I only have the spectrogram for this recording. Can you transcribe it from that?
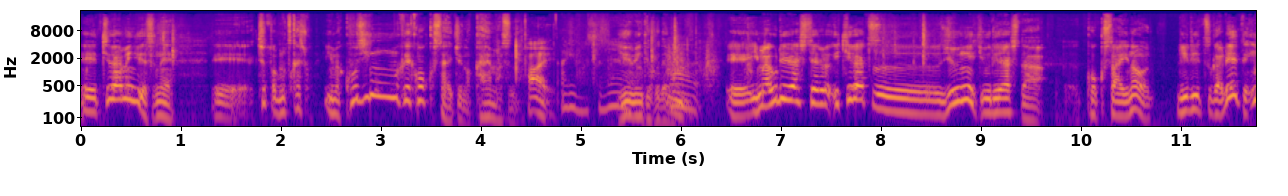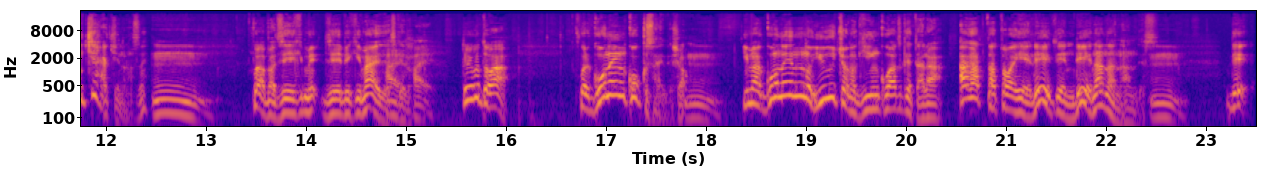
えーちなみにですね、えーちょっと難しく今個人向け国債っていうのを買えますね。はい。ありますね。郵便局でも、はい。えー今売り出してる1月12日売り出した国債の利率が0.18なんですね。うん。これはまあ税金税引き前ですけど、はいはい。ということはこれ5年国債でしょ、ん今5年の悠長の銀行預けたら上がったとはいえ0.07なんです、うん。で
